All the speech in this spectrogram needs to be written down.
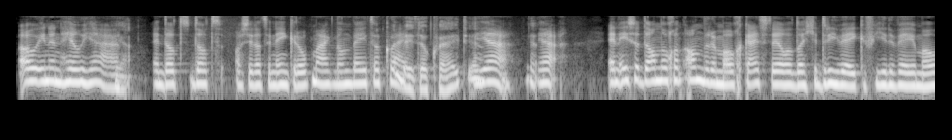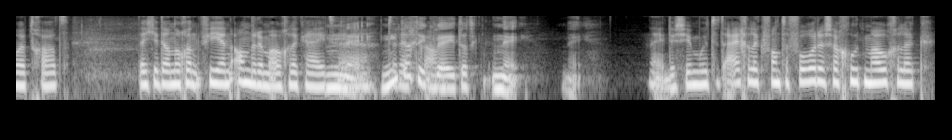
Oh, in een heel jaar. Ja. En dat, dat, als je dat in één keer opmaakt, dan ben je het ook Dan ben kwijt. je het ook kwijt, ja. Ja. Ja, Ja. En is er dan nog een andere mogelijkheid? Stel dat je drie weken via de WMO hebt gehad. Dat je dan nog een, via een andere mogelijkheid. eh, Nee, niet terecht dat ik weet dat ik... Nee, nee. Nee, dus je moet het eigenlijk van tevoren zo goed mogelijk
